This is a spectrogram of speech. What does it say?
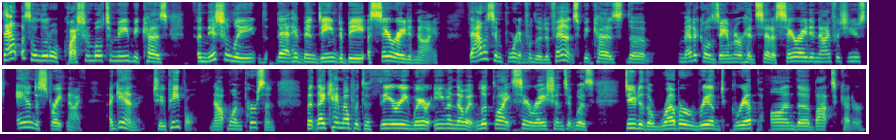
that was a little questionable to me because initially that had been deemed to be a serrated knife. That was important mm-hmm. for the defense because the medical examiner had said a serrated knife was used and a straight knife. Again, right. two people, not one person. But they came up with a theory where even though it looked like serrations, it was due to the rubber ribbed grip on the box cutter.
